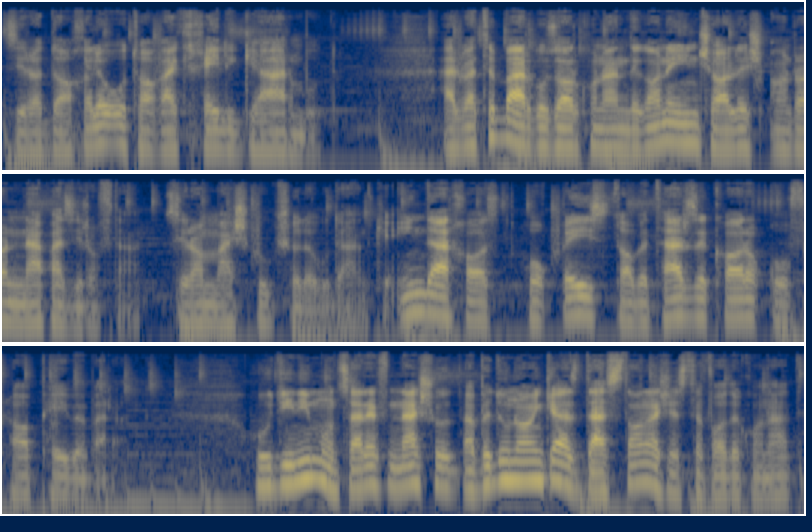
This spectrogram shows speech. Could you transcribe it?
زیرا داخل اتاقک خیلی گرم بود البته برگزار کنندگان این چالش آن را نپذیرفتند زیرا مشکوک شده بودند که این درخواست حقه است تا به طرز کار قفلها پی ببرد. هودینی منصرف نشد و بدون آنکه از دستانش استفاده کند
